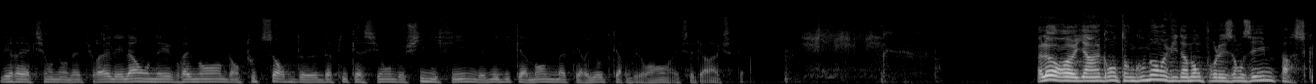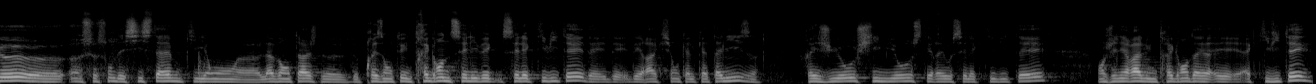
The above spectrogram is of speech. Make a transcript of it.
les réactions non naturelles. Et là, on est vraiment dans toutes sortes d'applications de, chimie fine, des médicaments, de matériaux, de carburants, etc. etc. Alors, il y a un grand engouement évidemment pour les enzymes parce que ce sont des systèmes qui ont l'avantage de, présenter une très grande sélectivité des, réactions qu'elles catalysent régio, chimio, stéréosélectivité, en général une très grande activité,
